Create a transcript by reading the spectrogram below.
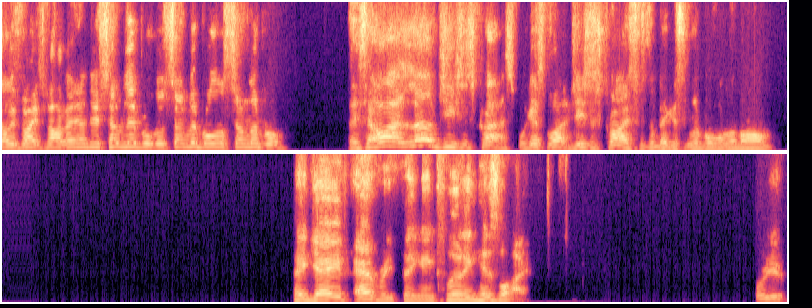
all these whites talking, oh, they're so liberal, they're so liberal, they're so liberal. They say, oh, I love Jesus Christ. Well, guess what? Jesus Christ was the biggest liberal of them all. He gave everything, including his life, for you.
